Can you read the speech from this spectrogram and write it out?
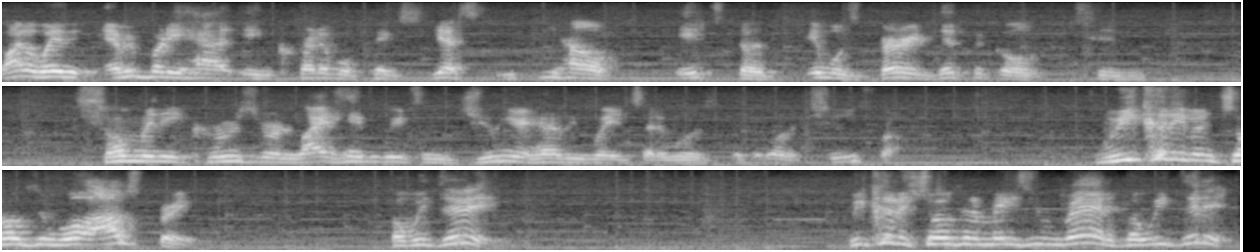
by the way, everybody had incredible picks. Yes, you see how it's the it was very difficult to so many cruiser and light heavyweights and junior heavyweights that it was difficult to choose from. We could even chosen Will Ospreay, but we didn't. We could have chosen Amazing Red, but we didn't.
